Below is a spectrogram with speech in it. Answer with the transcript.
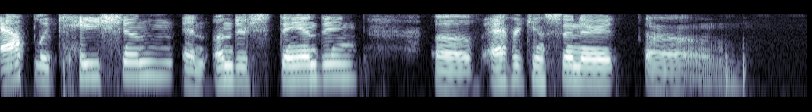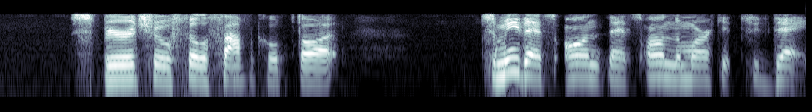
application and understanding of African centered, um, spiritual, philosophical thought. To me, that's on that's on the market today.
